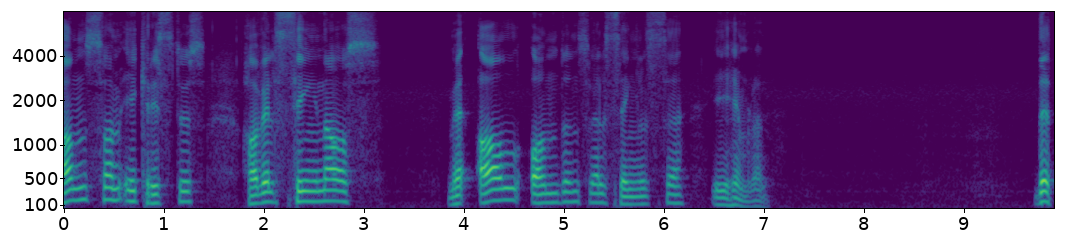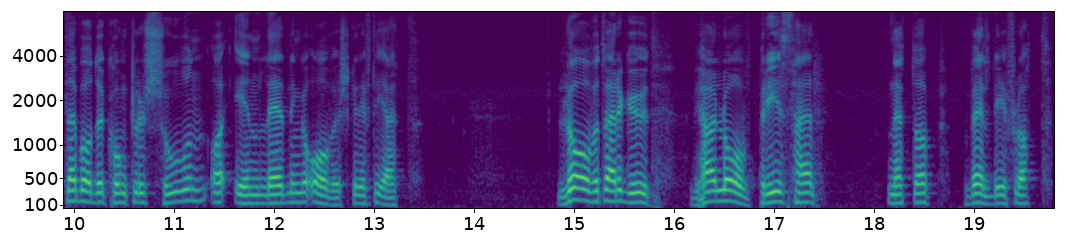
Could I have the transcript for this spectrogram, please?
Han som i Kristus har velsigna oss med all åndens velsignelse i himmelen. Dette er både konklusjon og innledning og overskrift i ett. Lovet være Gud. Vi har lovpris her nettopp. Veldig flott.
